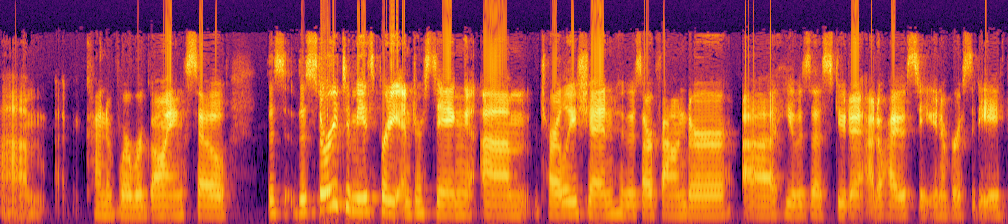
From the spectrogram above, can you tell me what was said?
um, kind of where we're going. So, this, the story to me is pretty interesting. Um, Charlie Shin, who is our founder, uh, he was a student at Ohio State University,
